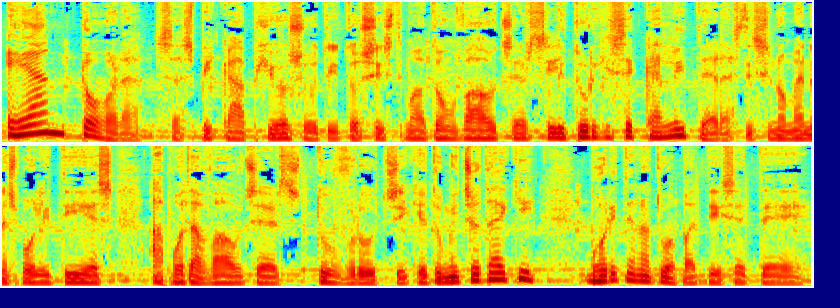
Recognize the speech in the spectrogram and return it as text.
Εάν τώρα σας πει κάποιος ότι το σύστημα των vouchers λειτουργήσε καλύτερα στις Ηνωμένες Πολιτείες από τα vouchers του Βρούτσι και του Μητσοτάκη, μπορείτε να του απαντήσετε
